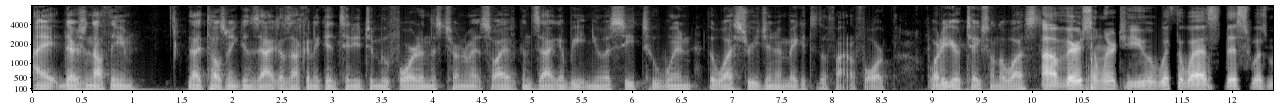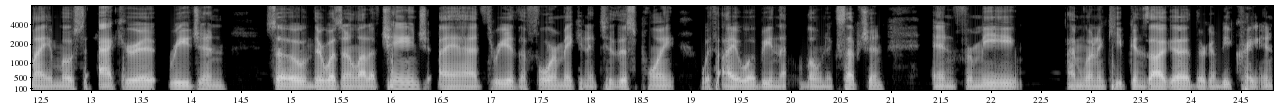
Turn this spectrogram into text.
I there's nothing that tells me Gonzaga is not going to continue to move forward in this tournament. So I have Gonzaga beating USC to win the West region and make it to the Final Four. What are your takes on the West? Uh, very similar to you with the West. This was my most accurate region. So there wasn't a lot of change. I had three of the four making it to this point, with Iowa being that lone exception. And for me, I'm going to keep Gonzaga. They're going to be Creighton.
